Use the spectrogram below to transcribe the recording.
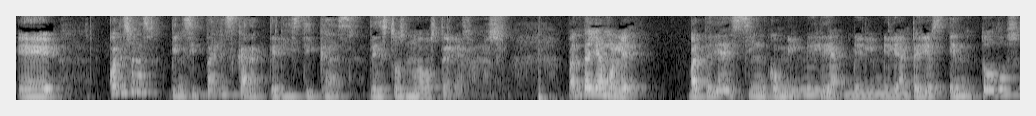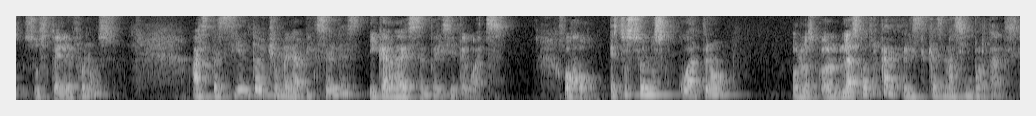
Eh, ¿Cuáles son las principales características de estos nuevos teléfonos? Pantalla AMOLED, batería de 5000 miliamperios en todos sus teléfonos, hasta 108 megapíxeles y carga de 67 watts. Ojo, estos son los cuatro, o, las cuatro características más importantes.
